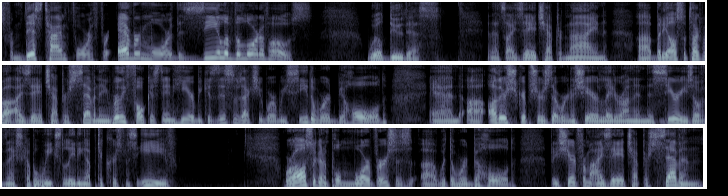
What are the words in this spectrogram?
from this time forth forevermore. The zeal of the Lord of hosts will do this and that's Isaiah chapter 9. Uh, but he also talked about Isaiah chapter 7, and he really focused in here because this is actually where we see the word behold and uh, other scriptures that we're going to share later on in this series over the next couple weeks leading up to Christmas Eve. We're also going to pull more verses uh, with the word behold, but he shared from Isaiah chapter 7,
